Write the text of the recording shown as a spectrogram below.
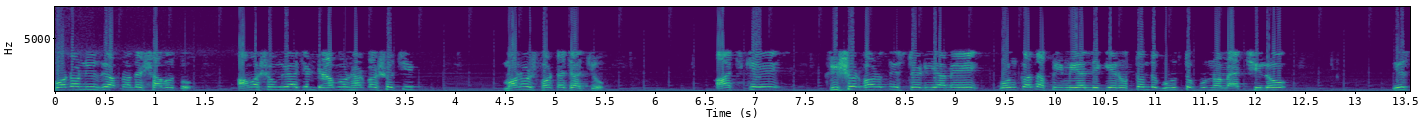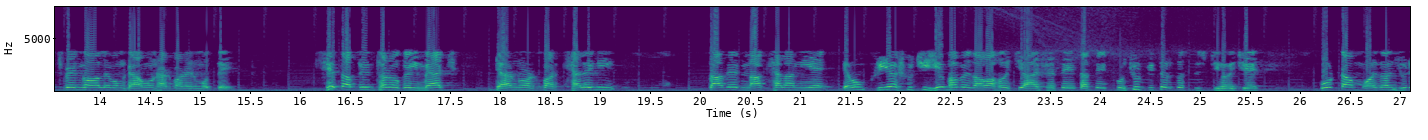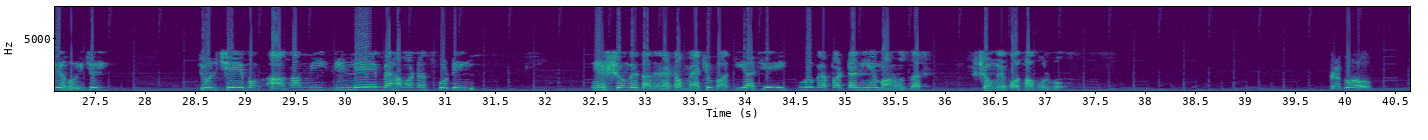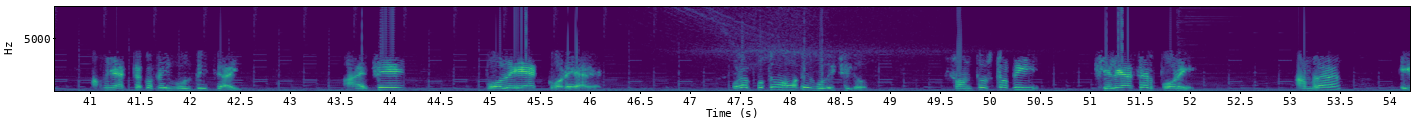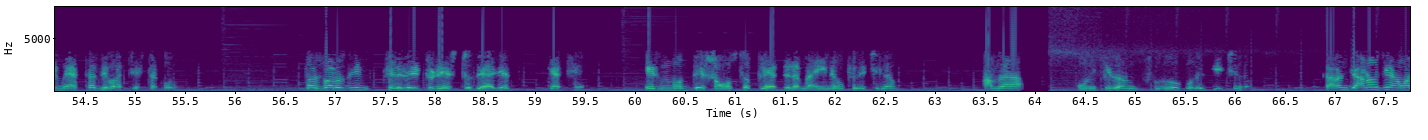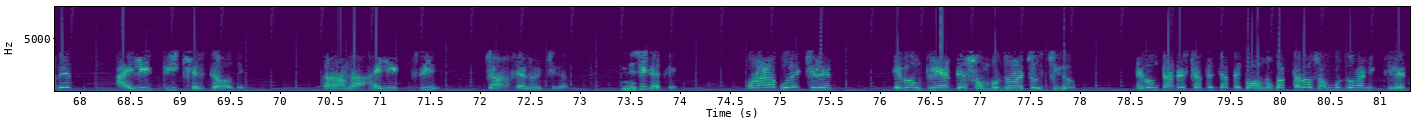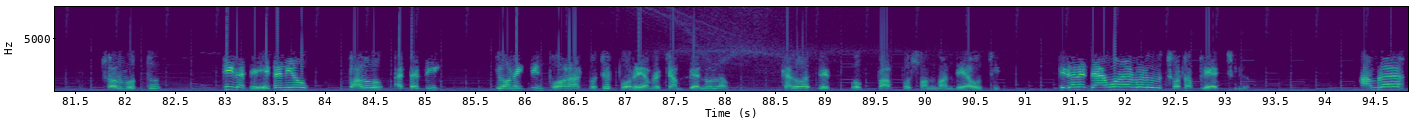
স্পটন নিউজে আপনাদের স্বাগত। আমার সঙ্গে আছেন ডায়মন্ড হারবার সচিব মানস ভট্টাচার্য। আজকে কিশোর ভারতী স্টেডিয়ামে কলকাতা প্রিমিয়ার লিগের অত্যন্ত গুরুত্বপূর্ণ ম্যাচ ছিল ইস্ট বেঙ্গল এবং ডায়মন্ড হারবারের মধ্যে। খেতাব নির্ধারক এই ম্যাচ ডায়মন্ড হারবার খেলেনি। তাদের না খেলা নিয়ে এবং ক্রিয়াসূচি যেভাবে দেওয়া হয়েছে আইফেতে তাতে প্রচুর বিতর্ক সৃষ্টি হয়েছে। গোটা ময়দান জুড়ে হইচই। চলছে এবং আগামী দিনে মেহামাডান স্পোর্টিং এর সঙ্গে তাদের একটা ম্যাচও বাকি আছে। এই পুরো ব্যাপারটা নিয়ে মানুষ দাস সঙ্গে কথা বলব। দেখো, আমি একটা কথাই বলতে চাই। আইফে বলে এক, করে আর এক। ওরা প্রথম আমাদের বলেছিল, সন্তোষ ট্রফি খেলে আসার পরে আমরা এই ম্যাচটা দেওয়ার চেষ্টা করব। দশ বারো দিন ছেলেদের একটু রেস্টও দেওয়া গেছে। এর মধ্যে সমস্ত প্লেয়ারদের আমরা এনেও ফেলেছিলাম। আমরা অনুশীলন শুরুও করে দিয়েছিলাম। কারণ জানো যে আমাদের আই লিগ বি খেলতে হবে। কারণ আমরা আই লিগ থ্রি চ্যাম্পিয়ন হয়েছিলাম। ঠিক আছে? ওনারা বলেছিলেন এবং প্লেয়ারদের সম্বর্ধনা চলছিল এবং তাদের সাথে সাথে কর্মকর্তারাও সম্বর্ধনা নিচ্ছিলেন সর্বত্র। ঠিক আছে? এটা নিয়েও ভালো একটা দিক। যে অনেকদিন পর আট বছর পরে আমরা চ্যাম্পিয়ন হলাম। খেলোয়াড়দের প্রাপ্য সম্মান দেওয়া উচিত। সেখানে ডায়মন্ড হারবারেরও ছটা প্লেয়ার ছিল। আমরা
